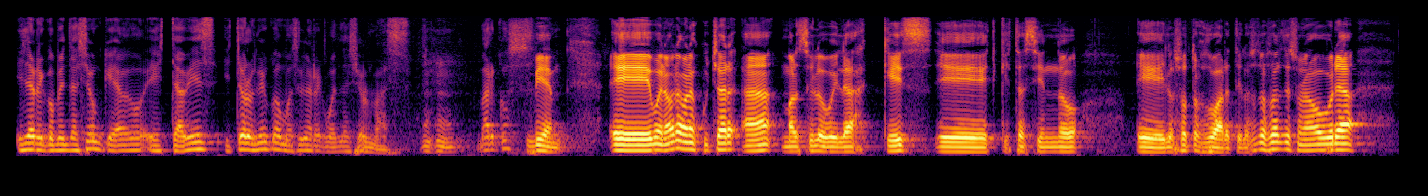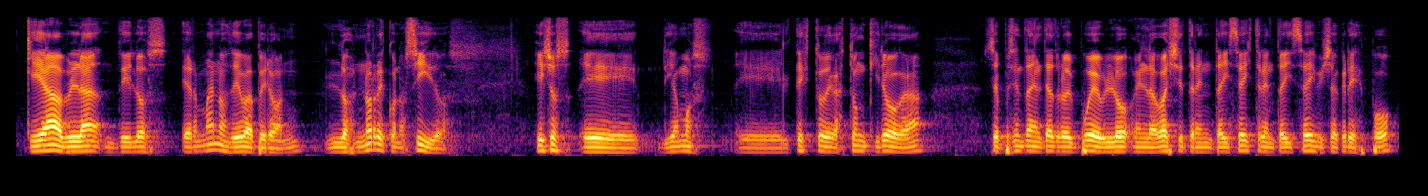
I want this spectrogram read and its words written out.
es la recomendación que hago esta vez, y todos los miércoles vamos a hacer una recomendación más. Marcos. Bien. Eh, bueno, ahora van a escuchar a Marcelo Velázquez, eh, que está haciendo eh, Los Otros Duarte. Los Otros Duarte es una obra que habla de los hermanos de Eva Perón, los no reconocidos. Ellos, digamos, el texto de Gastón Quiroga se presenta en el Teatro del Pueblo, en la Valle 3636, Villa Crespo.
